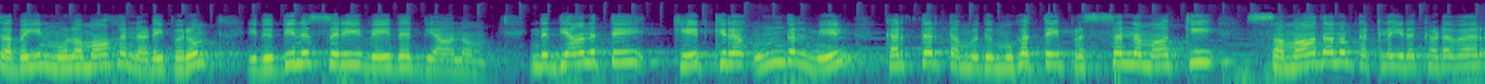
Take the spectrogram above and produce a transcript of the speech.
சபையின் மூலமாக நடைபெறும் இது தினசரி வேத தியானம். இந்த தியானத்தை கேட்கிற உங்கள் மேல் கர்த்தர் தமது முகத்தை பிரசன்னமாக்கி சமாதானம் கட்டளையிட கடவர்.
